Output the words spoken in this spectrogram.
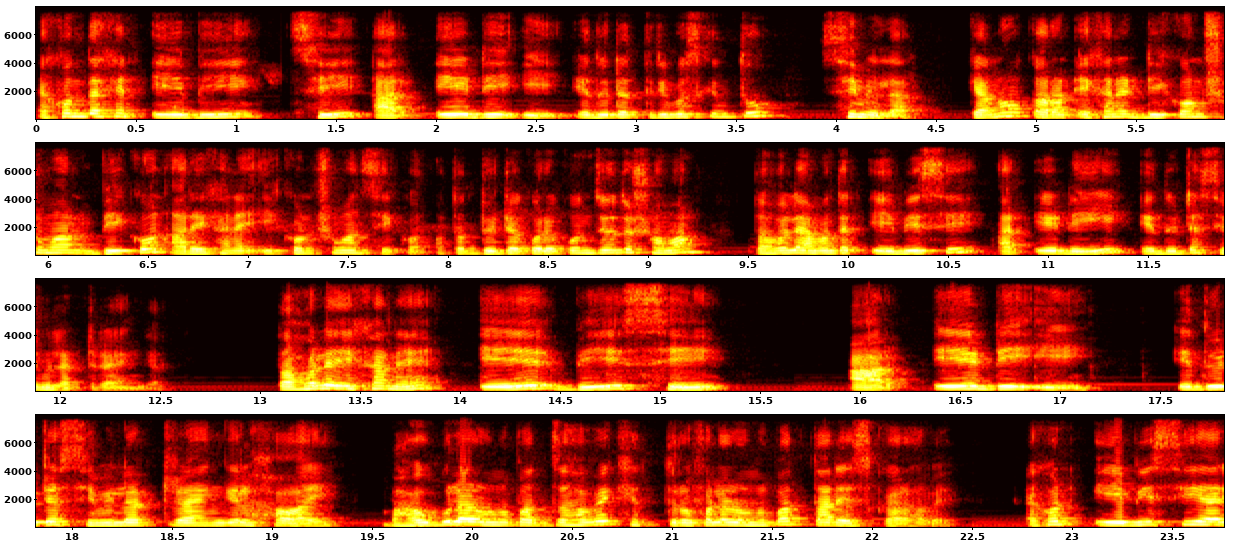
এখন দেখেন এ বি সি আর এডিই ডিই এ দুইটা ত্রিভুজ কিন্তু সিমিলার কেন? কারণ এখানে ডি কোণ সমান বি কোণ আর এখানে ই কোণ সমান সি কোণ। অর্থাৎ দুইটা করে কোণ যেহেতু সমান, তাহলে আমাদের এবিসি আর এডিই এই দুইটা সিমিলার ট্রায়াঙ্গেল তাহলে এখানে এ বি সি আর এডিই এই দুইটা সিমিলার ট্রায়াঙ্গেল হয়, বাহুগুলার অনুপাত যা হবে ক্ষেত্রফলের অনুপাত তার স্কোয়ার হবে। এখন এবিসি আর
